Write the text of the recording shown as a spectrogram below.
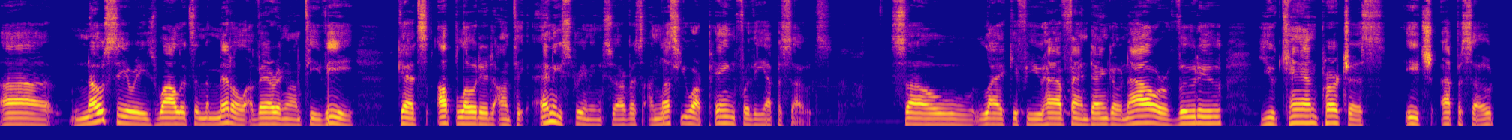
Uh, no series, while it's in the middle of airing on TV, gets uploaded onto any streaming service unless you are paying for the episodes. So, like if you have Fandango now or Vudu, you can purchase each episode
